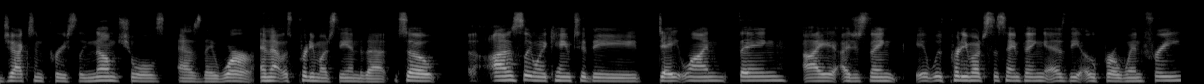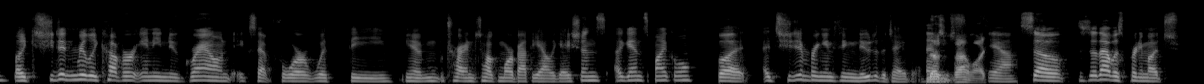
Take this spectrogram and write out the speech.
Jackson Presley nuptials as they were. And that was pretty much the end of that. So Uh, honestly when it came to the dateline thing i i just think it was pretty much the same thing as the oprah winfrey like she didn't really cover any new ground except for with the you know trying to talk more about the allegations against michael but uh, she didn't bring anything new to the table. Doesn't sound like. Yeah. So so that was pretty much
